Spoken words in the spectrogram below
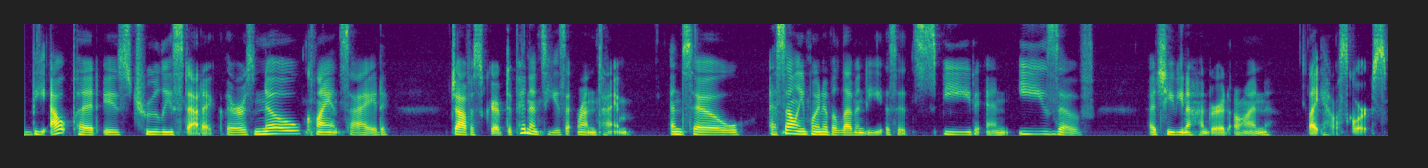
the output is truly static. There is no client side JavaScript dependencies at runtime. And so a selling point of Eleventy is its speed and ease of achieving 100 on Lighthouse scores.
